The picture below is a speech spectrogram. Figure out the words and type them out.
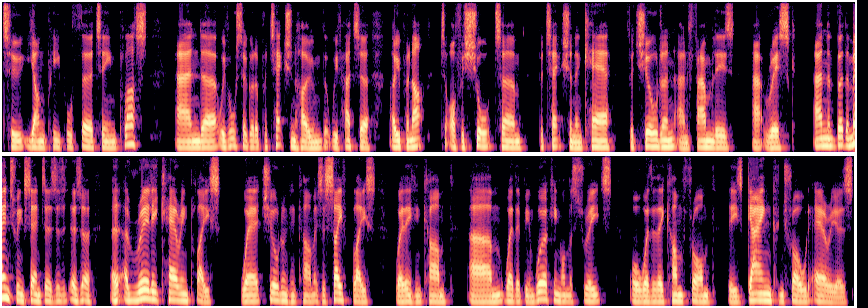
to young people 13 plus, and uh, we've also got a protection home that we've had to open up to offer short term protection and care for children and families at risk. And but the mentoring centres is, is a, a really caring place where children can come. It's a safe place where they can come, um, where they've been working on the streets or whether they come from these gang controlled areas.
